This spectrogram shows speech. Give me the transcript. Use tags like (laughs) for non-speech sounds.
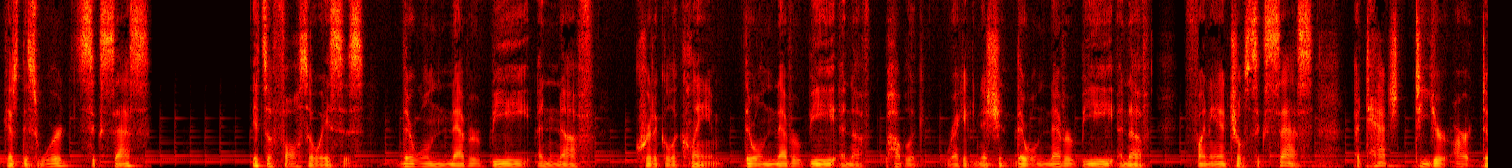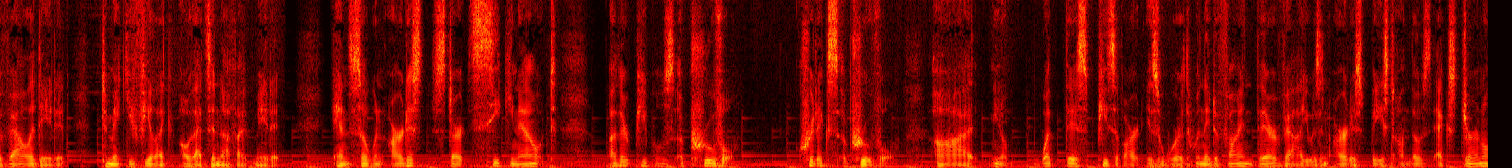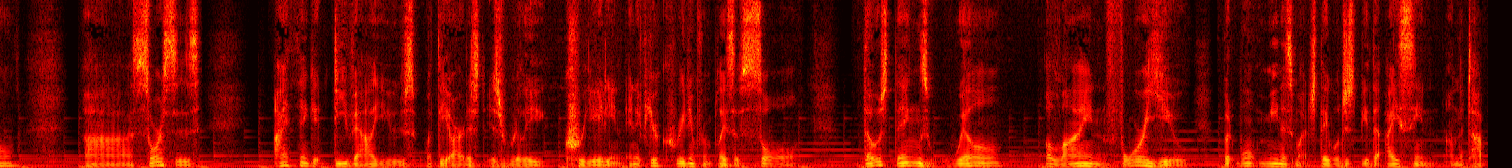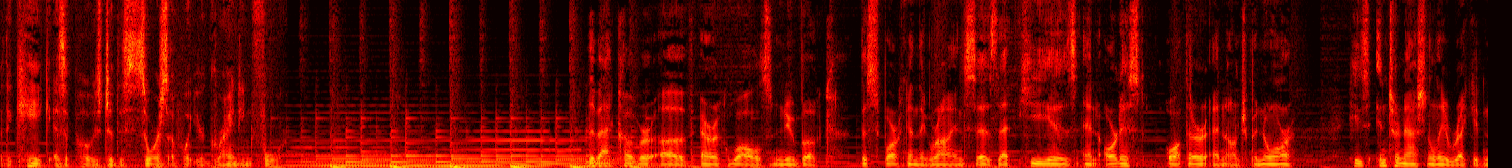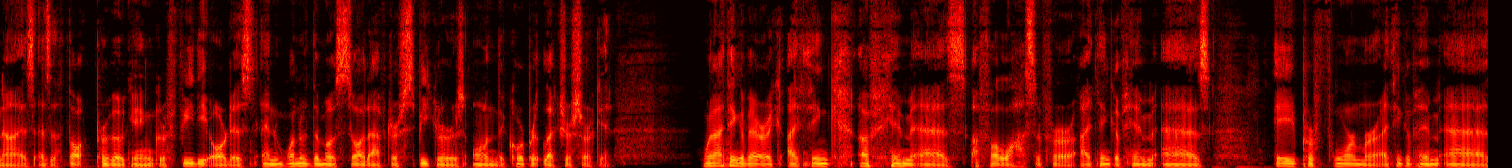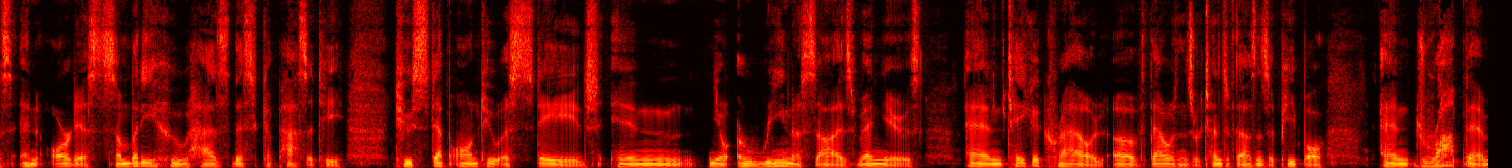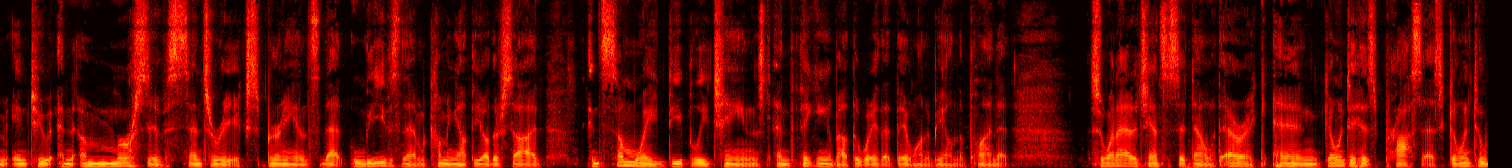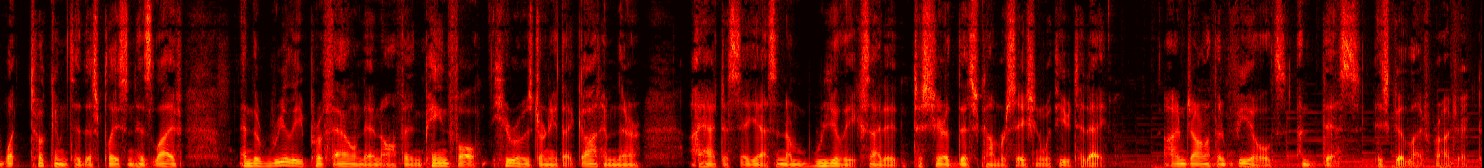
because this word success, it's a false oasis. There will never be enough critical acclaim. There will never be enough public recognition. There will never be enough financial success attached to your art to validate it, to make you feel like, oh, that's enough, I've made it. And so when artists start seeking out other people's approval, critics' approval, uh, you know, what this piece of art is worth, when they define their value as an artist based on those external uh, sources, I think it devalues what the artist is really creating. And if you're creating from a place of soul, those things will align for you, but won't mean as much. They will just be the icing on the top of the cake as opposed to the source of what you're grinding for. The back cover of Erik Wahl's new book, The Spark and the Grind, says that he is an artist, author, and entrepreneur. He's internationally recognized as a thought provoking graffiti artist and one of the most sought after speakers on the corporate lecture circuit. When I think of Erik, I think of him as a philosopher. I think of him as a performer. I think of him as an artist, somebody who has this capacity to step onto a stage in, you know, arena size venues and take a crowd of thousands or tens of thousands of people and drop them into an immersive sensory experience that leaves them coming out the other side in some way deeply changed and thinking about the way that they want to be on the planet. So when I had a chance to sit down with Erik and go into his process, go into what took him to this place in his life and the really profound and often painful hero's journey that got him there, I had to say yes. And I'm really excited to share this conversation with you today. I'm Jonathan Fields, and this is Good Life Project.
